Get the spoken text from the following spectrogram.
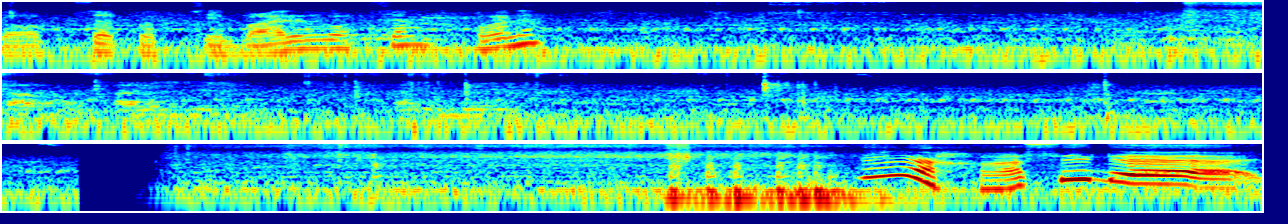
লবচা করছি বাইরের লবচা হবে না? হাসি দেখ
